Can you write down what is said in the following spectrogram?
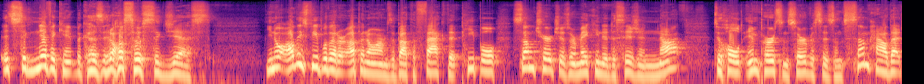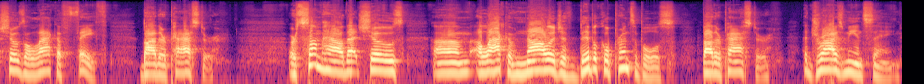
It's significant because it also suggests, you know, all these people that are up in arms about the fact that people, some churches are making a decision not to hold in person services, and somehow that shows a lack of faith by their pastor. Or somehow that shows um, a lack of knowledge of biblical principles by their pastor. That drives me insane.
